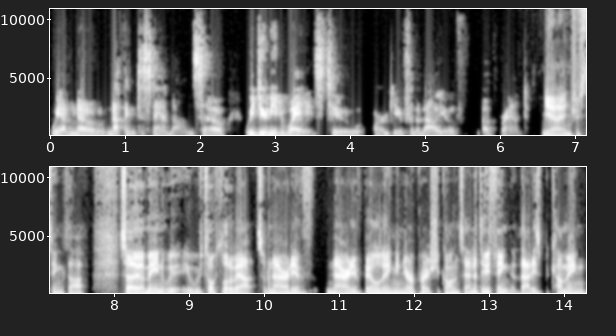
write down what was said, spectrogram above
we have no nothing to stand on. So we do need ways to argue for the value of of brand. Yeah, interesting stuff. So, I mean, we, we've talked a lot about sort of narrative narrative building and your approach to content. I do think that, that is becoming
